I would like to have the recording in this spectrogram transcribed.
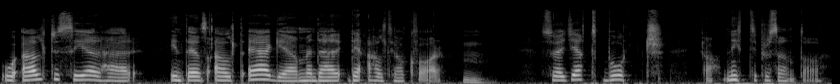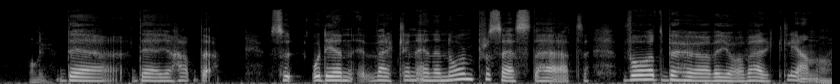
Och allt du ser här, inte ens allt äger jag, men det, här, det är allt jag har kvar. Mm. Så jag har gett bort ja, 90 procent av det, det jag hade. Så, och det är en, verkligen en enorm process det här att vad behöver jag verkligen? Ja.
